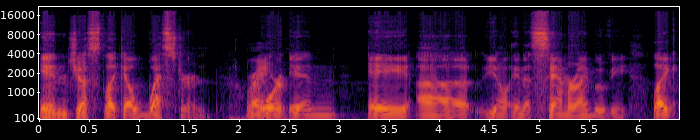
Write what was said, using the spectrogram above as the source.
in just like a western Right. or in a uh, you know in a samurai movie. Like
